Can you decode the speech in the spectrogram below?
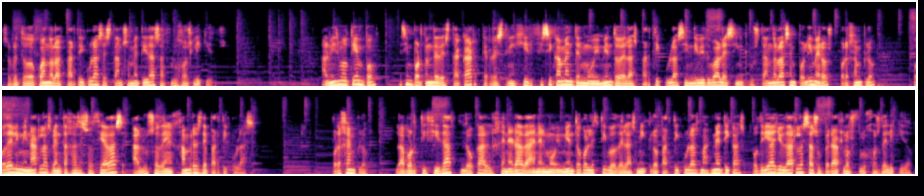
sobre todo cuando las partículas están sometidas a flujos líquidos. Al mismo tiempo, es importante destacar que restringir físicamente el movimiento de las partículas individuales incrustándolas en polímeros, por ejemplo, puede eliminar las ventajas asociadas al uso de enjambres de partículas. Por ejemplo, la vorticidad local generada en el movimiento colectivo de las micropartículas magnéticas podría ayudarlas a superar los flujos de líquido.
